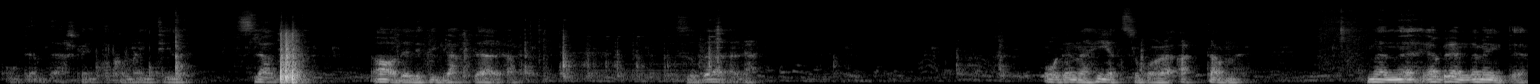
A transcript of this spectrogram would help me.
Och den där ska inte komma in till sladden. Ja, det är lite glatt där. Ja. Sådär. Och den är het så bara attan. Men eh, jag brände mig inte.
